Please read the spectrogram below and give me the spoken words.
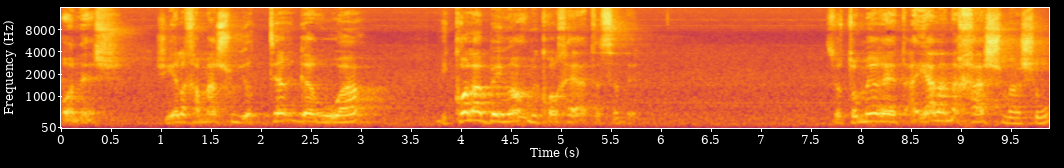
עונש, שיהיה לך משהו יותר גרוע מכל הבהמה ומכל חיית השדה. זאת אומרת, היה לנחש משהו,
